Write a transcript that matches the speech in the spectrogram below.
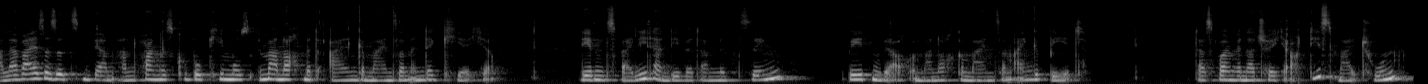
Normalerweise sitzen wir am Anfang des Kubokimos immer noch mit allen gemeinsam in der Kirche. Neben zwei Liedern, die wir da mitsingen, beten wir auch immer noch gemeinsam ein Gebet. Das wollen wir natürlich auch diesmal tun.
